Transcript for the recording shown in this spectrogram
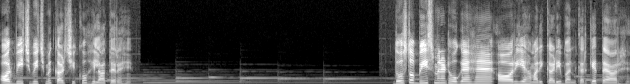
और बीच बीच में करछी को हिलाते रहें। दोस्तों 20 मिनट हो गए हैं और ये हमारी कड़ी बन करके तैयार है।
